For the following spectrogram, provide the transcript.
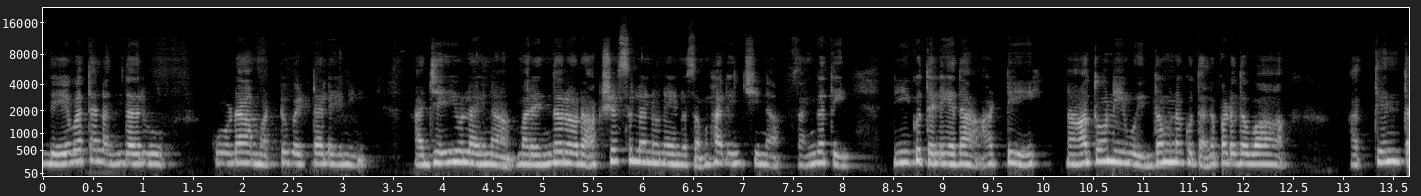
దేవతలందరూ కూడా మట్టుబెట్టలేని అజేయులైన మరెందరో రాక్షసులను నేను సంహరించిన సంగతి నీకు తెలియదా? అట్టి నాతో నీవు యుద్ధమునకు తలపడదవా? అత్యంత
